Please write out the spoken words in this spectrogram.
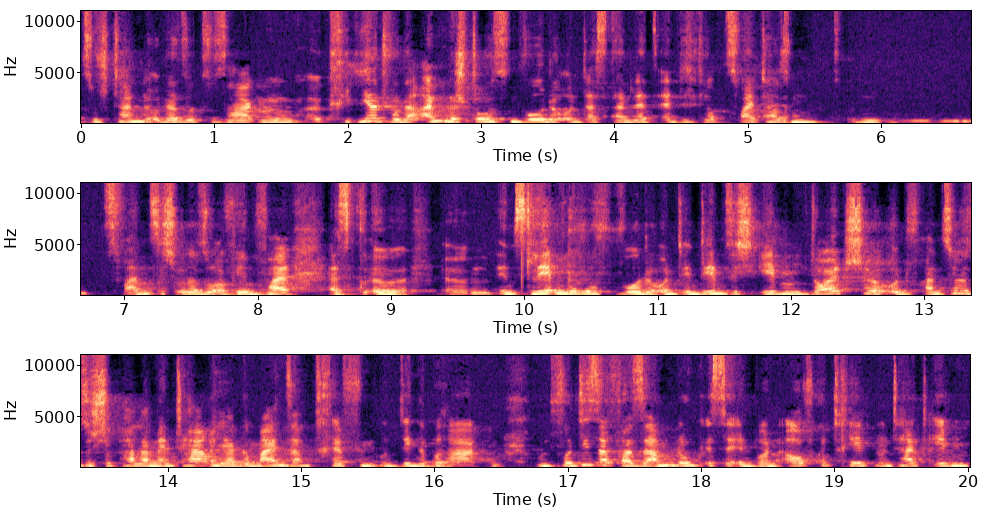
zustande oder sozusagen äh, kreiert wurde, angestoßen wurde und das dann letztendlich, ich glaube 2020 oder so auf jeden Fall erst äh, äh, ins Leben gerufen wurde und in dem sich eben deutsche und französische Parlamentarier gemeinsam treffen und Dinge beraten. Und vor dieser Versammlung ist er in Bonn aufgetreten und hat eben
